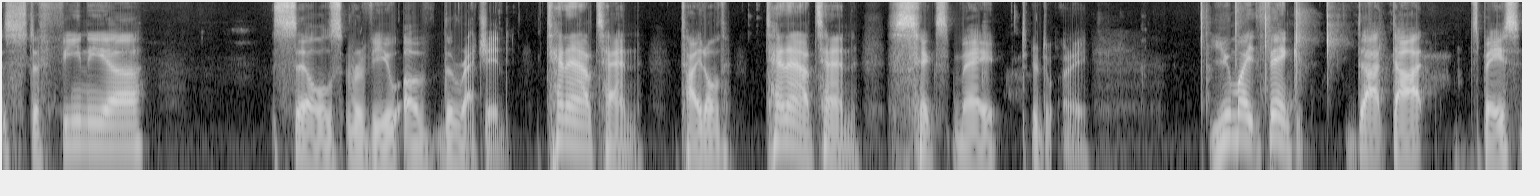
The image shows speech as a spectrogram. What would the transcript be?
Stephania Sills' review of The Wretched. 10 out of 10. Titled 10 out of 10. 6 May 220. You might think dot dot space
